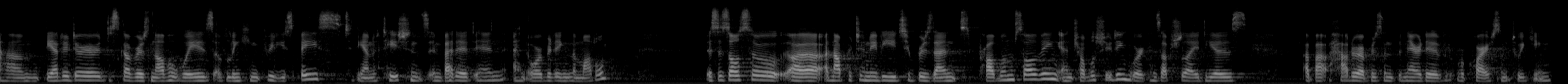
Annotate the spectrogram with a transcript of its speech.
Um, the editor discovers novel ways of linking 3D space to the annotations embedded in and orbiting the model. This is also uh, an opportunity to present problem solving and troubleshooting where conceptual ideas about how to represent the narrative require some tweaking.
